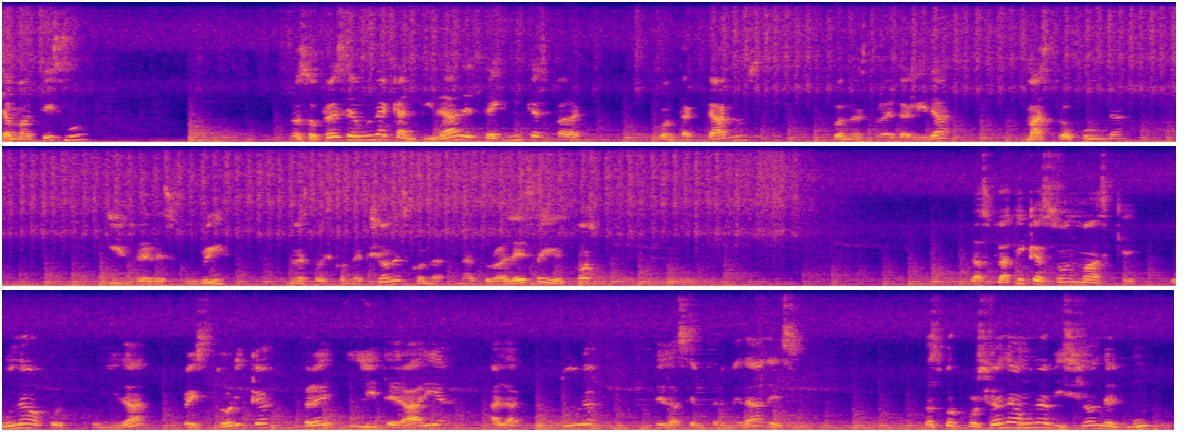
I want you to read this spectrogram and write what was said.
Chamatismo nos ofrece una cantidad de técnicas para contactarnos con nuestra realidad más profunda y redescubrir nuestras conexiones con la naturaleza y el cosmos. Las pláticas son más que una oportunidad prehistórica preliteraria a la cultura de las enfermedades. Nos proporciona una visión del mundo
